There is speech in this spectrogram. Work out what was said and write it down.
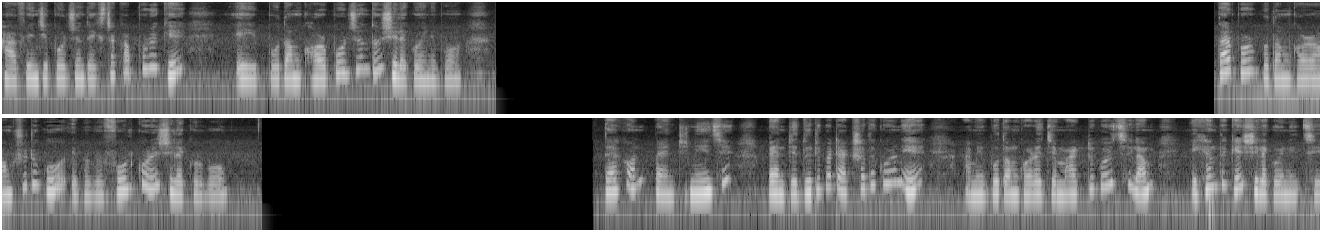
হাফ ইঞ্চি পর্যন্ত এক্সট্রা কাপড় রেখে এই বোতাম ঘর পর্যন্ত সেলাই করে নেব। তারপর বোতাম ঘরের অংশটুকু এভাবে ফোল্ড করে সেলাই করব। তো এখন প্যান্টটি নিয়েছি। প্যান্টের দুটি প্যাট একসাথে করে নিয়ে আমি বোতাম ঘরের যে মার্কটি করেছিলাম, এখান থেকে সেলাই করে নিচ্ছি।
